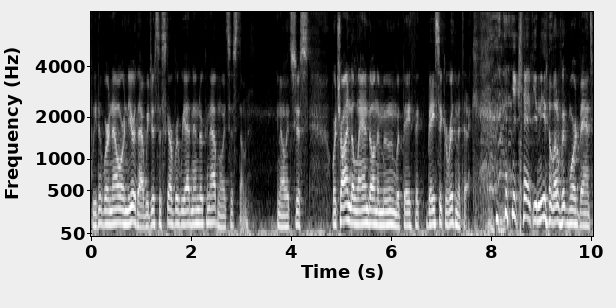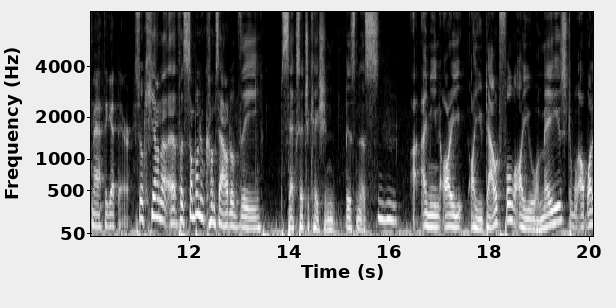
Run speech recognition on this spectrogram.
We we're nowhere near that. We just discovered we had an endocannabinoid system. You know, it's just we're trying to land on the moon with basic basic arithmetic. you can't. You need a little bit more advanced math to get there. So, Kiana, uh, for someone who comes out of the sex education business. Mm-hmm. I mean, are you are you doubtful? Are you amazed? What, what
